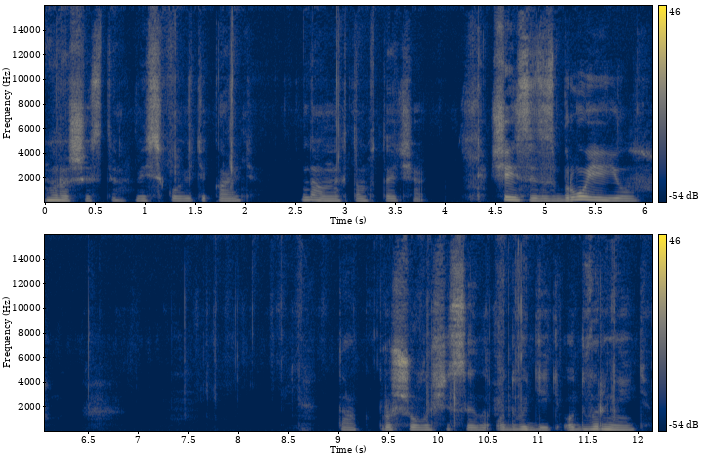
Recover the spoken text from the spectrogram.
Ну, расисти військові тікають. Да, у них там втеча. Ще й зі зброєю. Так, прошу ваші сили, одведіть, одверніть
